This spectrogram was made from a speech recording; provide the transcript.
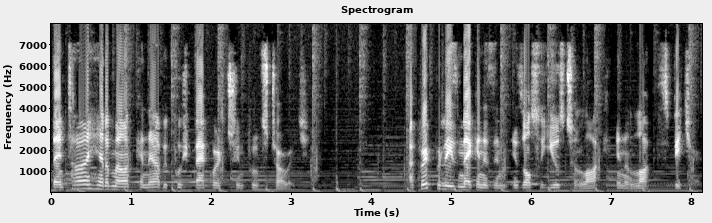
The entire handle mount can now be pushed backwards to improve storage. A quick release mechanism is also used to lock and unlock this feature.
